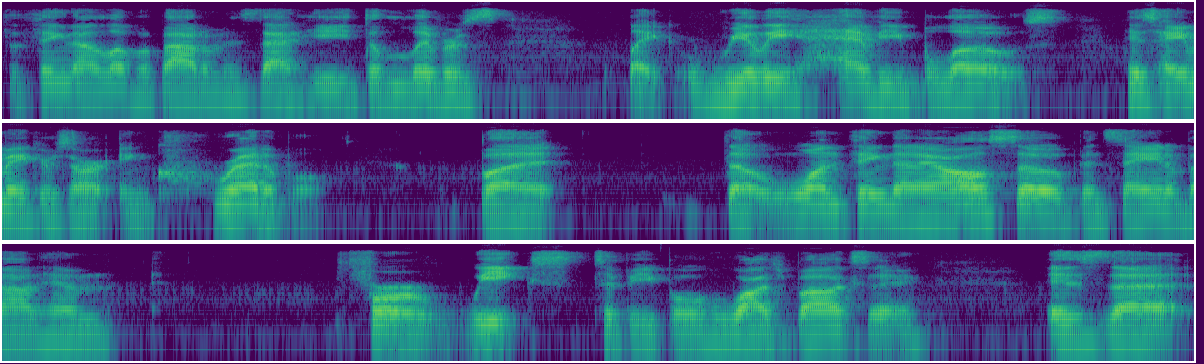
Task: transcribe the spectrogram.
the thing that I love about him is that he delivers like really heavy blows. His haymakers are incredible. But the one thing that I also been saying about him for weeks to people who watch boxing is that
